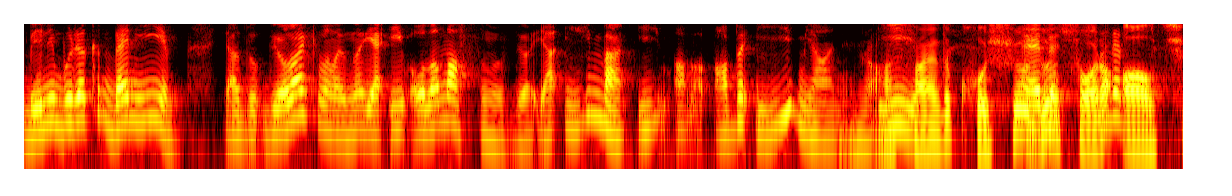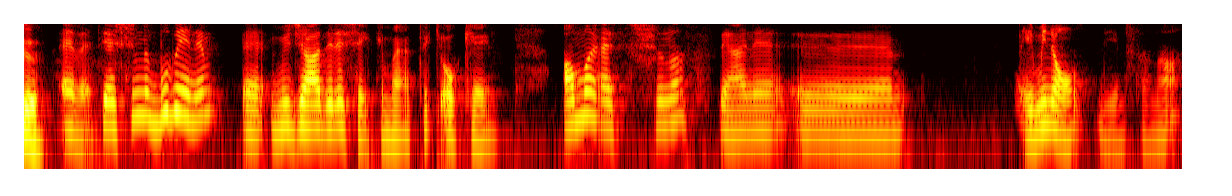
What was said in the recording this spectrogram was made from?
Beni bırakın ben iyiyim. Ya di- diyorlar ki bana ya iyi olamazsınız diyor. Ya iyiyim ben. iyiyim ama abi iyiyim yani. Ya iyiyim. hastanede koşuyordun Evet, sonra şimdi- alçı. Evet ya şimdi bu benim e, mücadele şeklim hayattaki okey. Ama ya şuna s- yani e, emin ol diyeyim sana.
